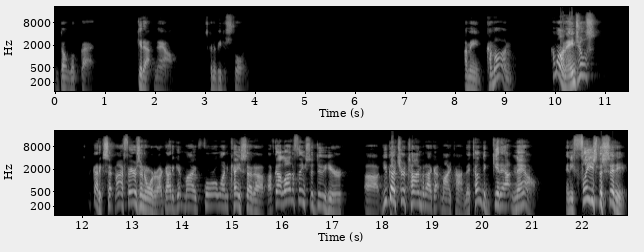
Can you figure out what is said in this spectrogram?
and don't look back. Get out now. It's going to be destroyed. I mean, come on. Come on, angels. I've got to set my affairs in order. I've got to get my 401k set up. I've got a lot of things to do here. Uh, you got your time, but I got my time. They tell him to get out now. And he flees the city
